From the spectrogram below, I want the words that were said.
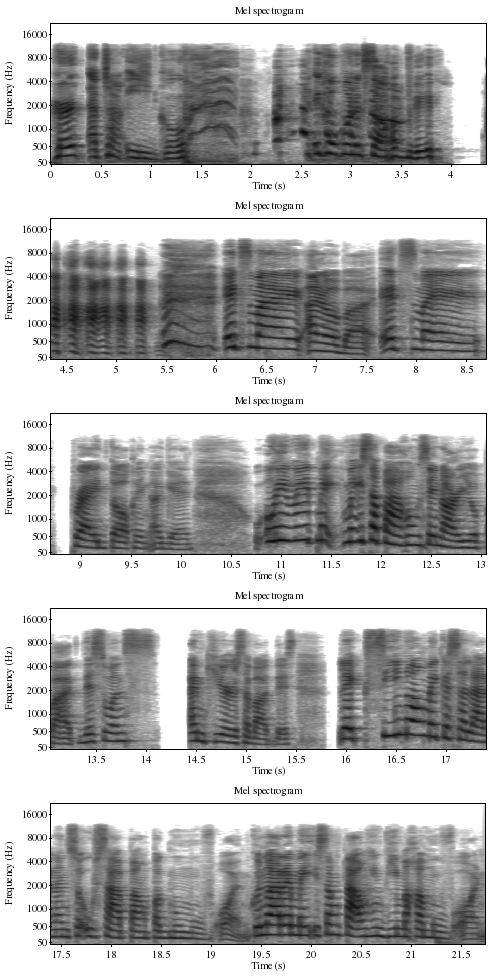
hurt at saka ego. Ikaw po nagsabi. It's my, ano ba? It's my pride talking again. Wait, wait, may, may isa pa akong scenario, Pat. This one's, I'm curious about this. Like, sino ang may kasalanan sa usapang pag-move on? Kunwari, may isang taong hindi maka-move on.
